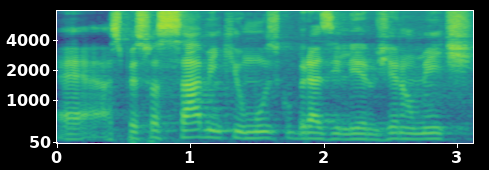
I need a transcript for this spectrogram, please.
é, as pessoas sabem que o músico brasileiro geralmente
